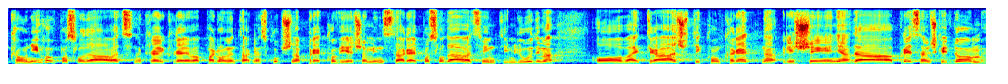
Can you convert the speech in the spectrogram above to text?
kao njihov poslodavac, na kraju krajeva parlamentarna skupština, preko vijeća ministara je poslodavac svim tim ljudima, ovaj, tražiti konkretna rješenja da predstavnički dom uh,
